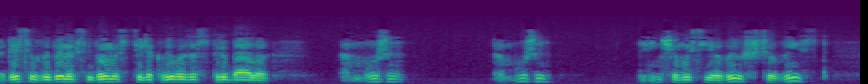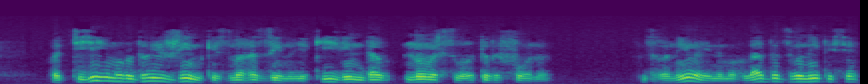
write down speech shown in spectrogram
а десь у глибинах свідомості лякливо застрибало. А може, а може, він чомусь явив, що лист от тієї молодої жінки з магазину, якій він дав номер свого телефону. Дзвонила і не могла додзвонитися.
